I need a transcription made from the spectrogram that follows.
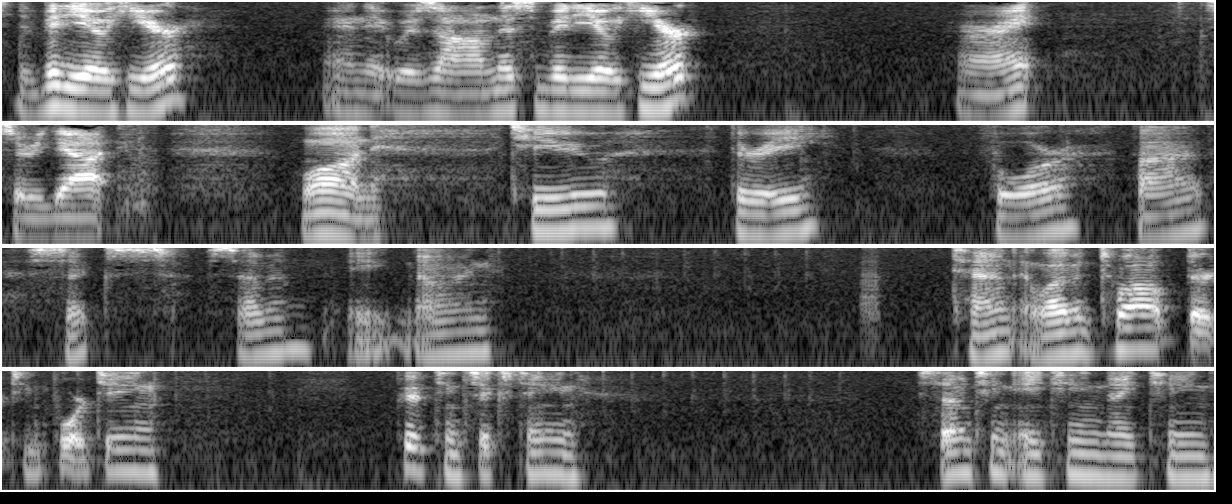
to the video here. And it was on this video here. Alright. So we got one, two, three, four, five, six, seven, eight, nine, ten, eleven, twelve, thirteen, fourteen, fifteen, sixteen, seventeen, eighteen, nineteen,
